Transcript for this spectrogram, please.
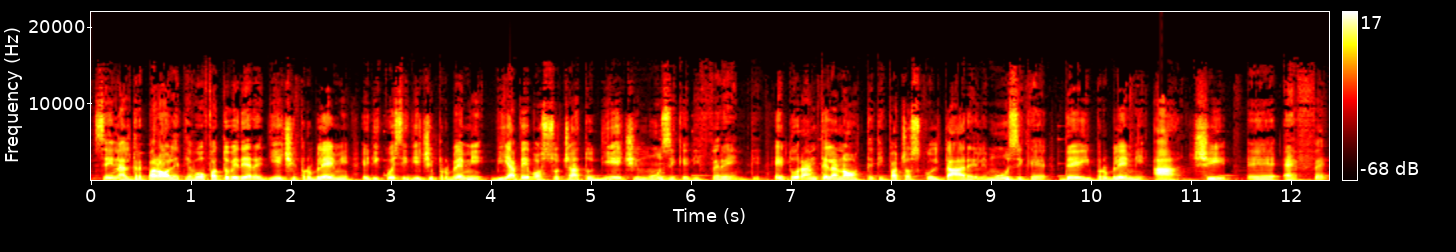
Se in altre parole ti avevo fatto vedere 10 problemi e di questi 10 problemi vi avevo associato 10 musiche differenti e durante la notte ti faccio ascoltare le musiche dei problemi A, C e F,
